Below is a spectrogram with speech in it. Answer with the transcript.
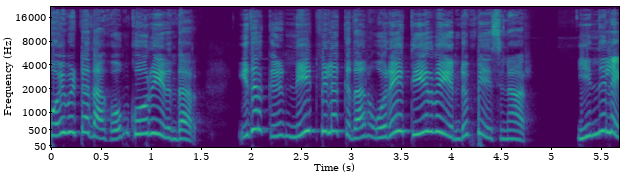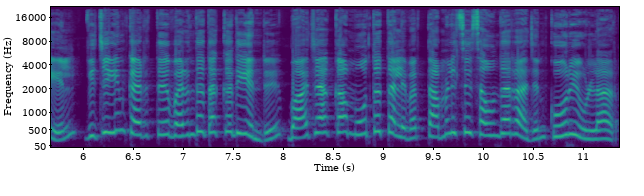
போய்விட்டதாகவும் கூறியிருந்தார். இதற்கு நீட் விலக்கு தான் ஒரே தீர்வு என்றும் பேசினார். இந்நிலையில் விஜயின் கருத்து வருந்தத்தக்கது என்று பாஜக மூத்த தலைவர் தமிழிசை சவுந்தரராஜன் கூறியுள்ளார்.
